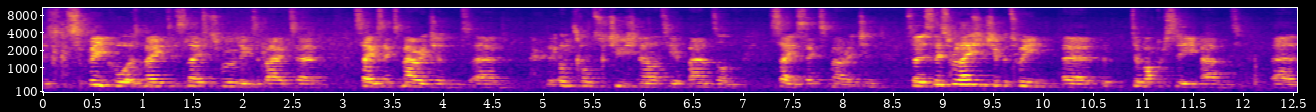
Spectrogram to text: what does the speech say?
the Supreme Court has made its latest rulings about uh, same-sex marriage and um, the unconstitutionality of bans on same-sex marriage. And so it's this relationship between uh, democracy and, uh,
